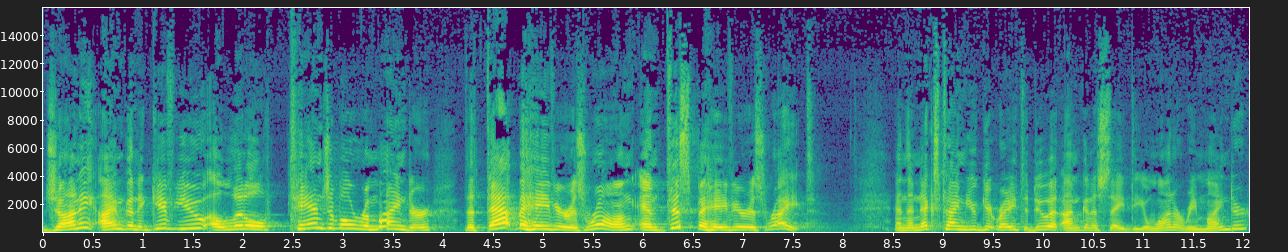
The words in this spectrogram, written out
Johnny, I'm going to give you a little tangible reminder that that behavior is wrong and this behavior is right. And the next time you get ready to do it, I'm going to say, Do you want a reminder?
